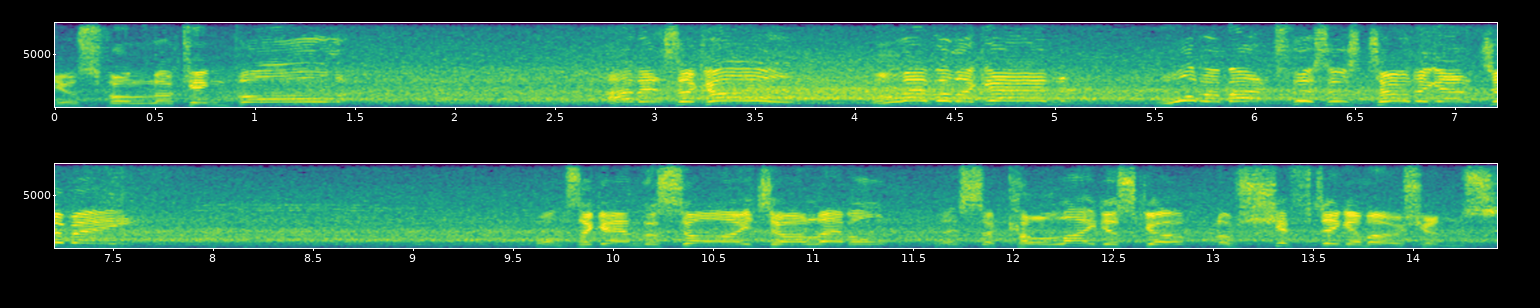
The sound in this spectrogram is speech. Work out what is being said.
Useful looking ball. And it's a goal. Level again. What a match this is turning out to be. Once again, the sides are level. This is a kaleidoscope of shifting emotions.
